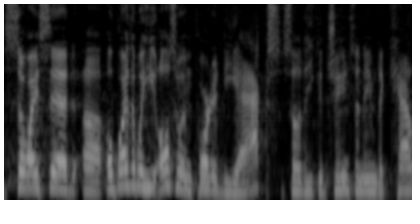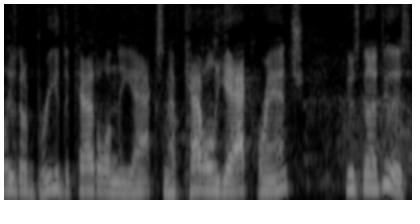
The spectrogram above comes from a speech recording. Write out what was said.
So I said, uh, oh, by the way, he also imported yaks so that he could change the name to cattle. He was going to breed the cattle on the yaks and have cattle yak ranch. He was going to do this.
